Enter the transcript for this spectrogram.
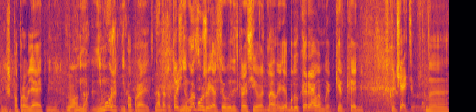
Видишь, поправляет меня. Ну, а не, как? не может не поправить. Надо же точно Не быть. могу же я все выдать красиво. Надо- я буду корявым, как Кирк Хэммит. Включайте уже. Да.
